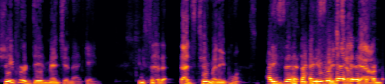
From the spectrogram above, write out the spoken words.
Schaefer did mention that game. He said that's too many points. I said. I he was said, shut down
